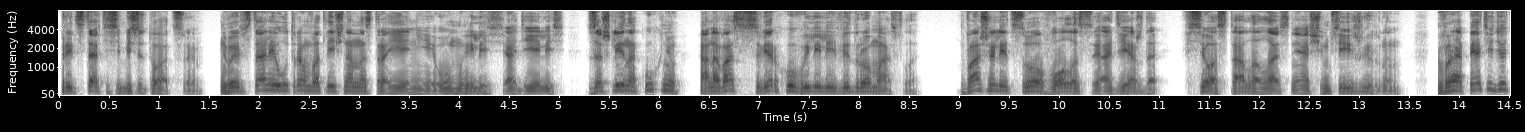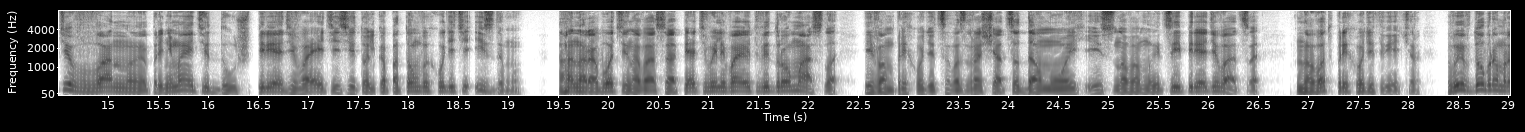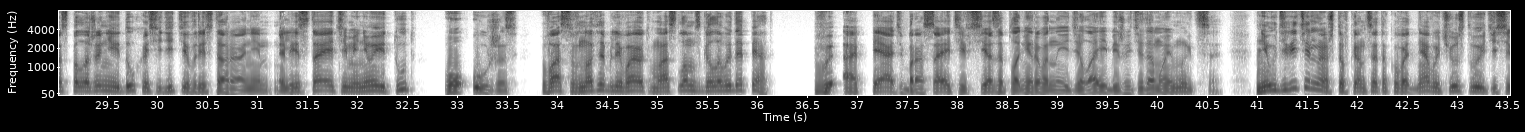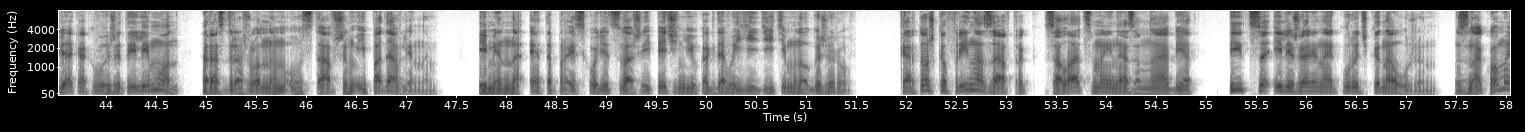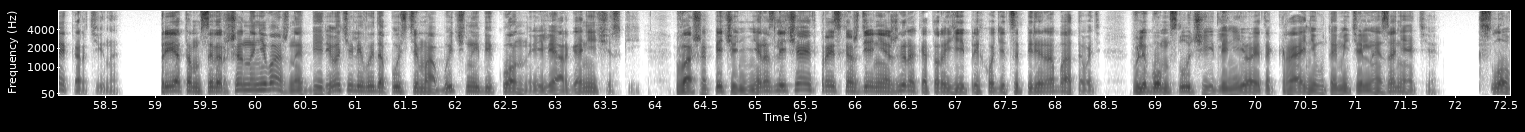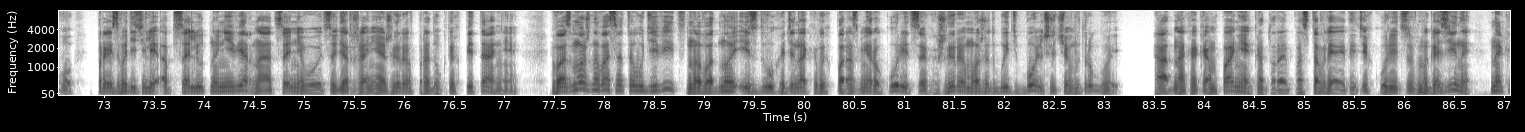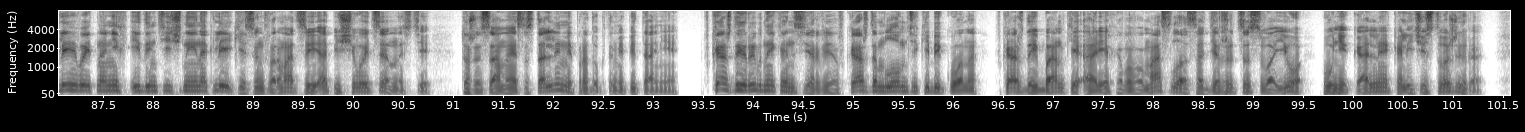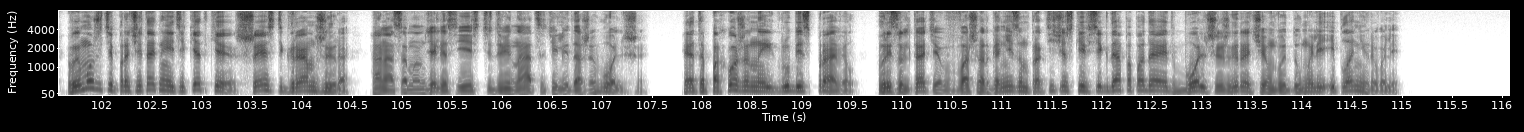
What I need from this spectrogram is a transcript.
Представьте себе ситуацию. Вы встали утром в отличном настроении, умылись, оделись, зашли на кухню, а на вас сверху вылили ведро масла. Ваше лицо, волосы, одежда – все стало лоснящимся и жирным. Вы опять идете в ванную, принимаете душ, переодеваетесь и только потом выходите из дому. а на работе на вас опять выливают ведро масла, и вам приходится возвращаться домой и снова мыться и переодеваться. Но вот приходит вечер. Вы в добром расположении духа сидите в ресторане, листаете меню и тут, о ужас, вас вновь обливают маслом с головы до пят. Вы опять бросаете все запланированные дела и бежите домой мыться. Неудивительно, что в конце такого дня вы чувствуете себя как выжатый лимон, раздраженным, уставшим и подавленным. Именно это происходит с вашей печенью, когда вы едите много жиров. Картошка фри на завтрак, салат с майонезом на обед, пицца или жареная курочка на ужин. Знакомая картина? При этом совершенно неважно, берете ли вы, допустим, обычный бекон или органический. Ваша печень не различает происхождение жира, который ей приходится перерабатывать. В любом случае, для нее это крайне утомительное занятие. К слову, производители абсолютно неверно оценивают содержание жира в продуктах питания. Возможно, вас это удивит, но в одной из двух одинаковых по размеру курицах жира может быть больше, чем в другой. Однако компания, которая поставляет этих куриц в магазины, наклеивает на них идентичные наклейки с информацией о пищевой ценности. То же самое с остальными продуктами питания. В каждой рыбной консерве, в каждом ломтике бекона, в каждой банке орехового масла содержится свое, уникальное количество жира. Вы можете прочитать на этикетке 6 грамм жира, а на самом деле съесть 12 или даже больше. Это похоже на игру без правил. В результате в ваш организм практически всегда попадает больше жира, чем вы думали и планировали.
